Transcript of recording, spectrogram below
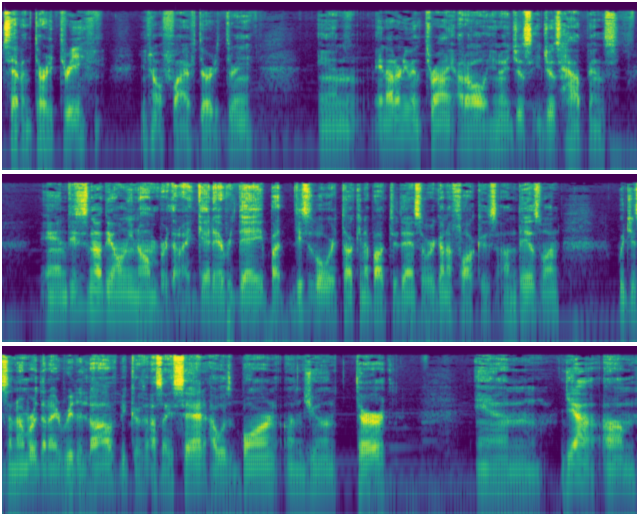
733 you know 533 and and I don't even try at all. You know, it just it just happens. And this is not the only number that I get every day, but this is what we're talking about today. So we're gonna focus on this one, which is a number that I really love because, as I said, I was born on June 3rd, and yeah, um,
